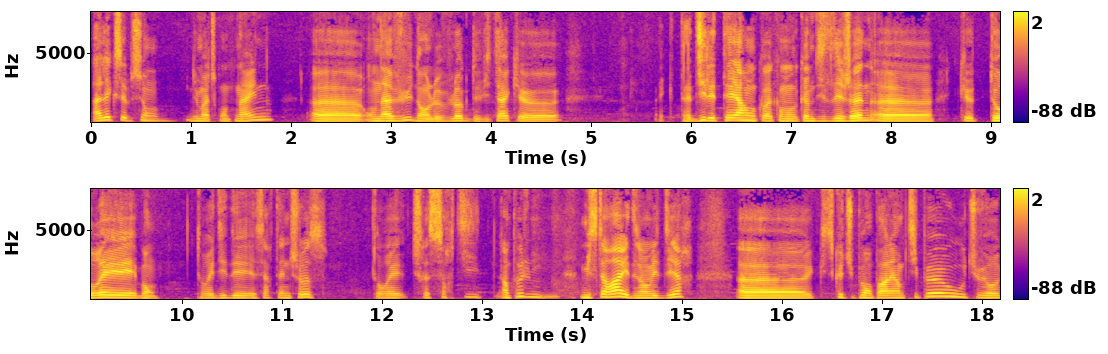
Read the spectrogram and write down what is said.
à l'exception du match contre Nine. Euh, on a vu dans le vlog de Vita que tu as dit les termes, quoi, comme, disent les jeunes, euh, que tu aurais, bon, dit des, certaines choses. aurais, tu serais sorti un peu Mr. Hyde, j'ai envie de dire. Est-ce que tu peux en parler un petit peu ou tu veux,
